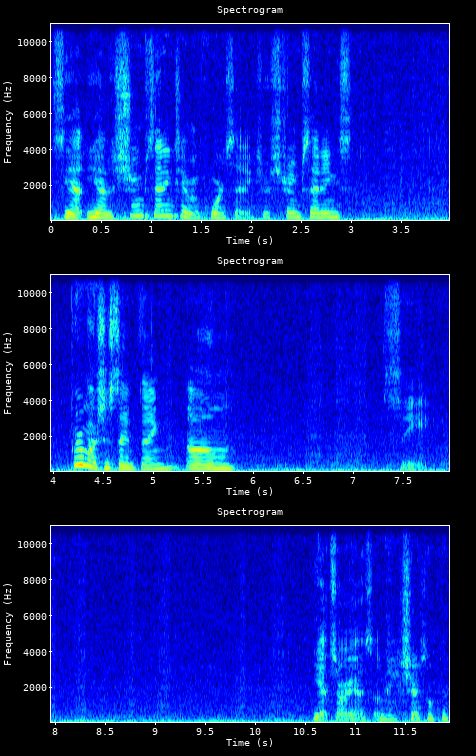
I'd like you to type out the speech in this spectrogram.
So yeah, you have stream settings, you have record settings. Your stream settings, pretty much the same thing. Um, see. Yep, sorry guys, I'm making sure something.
